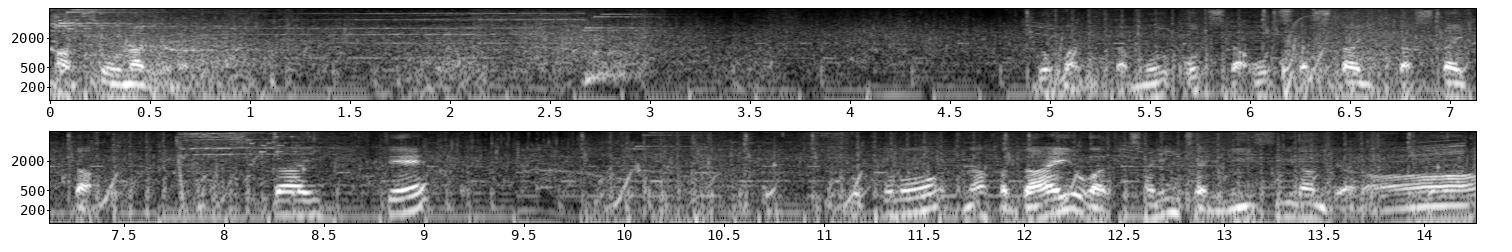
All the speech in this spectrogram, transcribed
まあ、そうなるよね。どこまで行ったもう落ちた、落ちた、下行った、下行った。下行って、そこの、なんか大王がチャリンチャリン言い過ぎなんだよな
